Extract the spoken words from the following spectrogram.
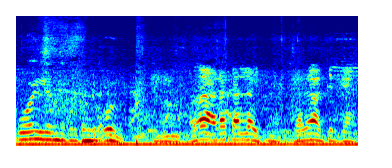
கோயிலேருந்து கொடுத்துட்டு போதும் அதான் அடக்கல்ல அதான் வச்சுருக்கேன்.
